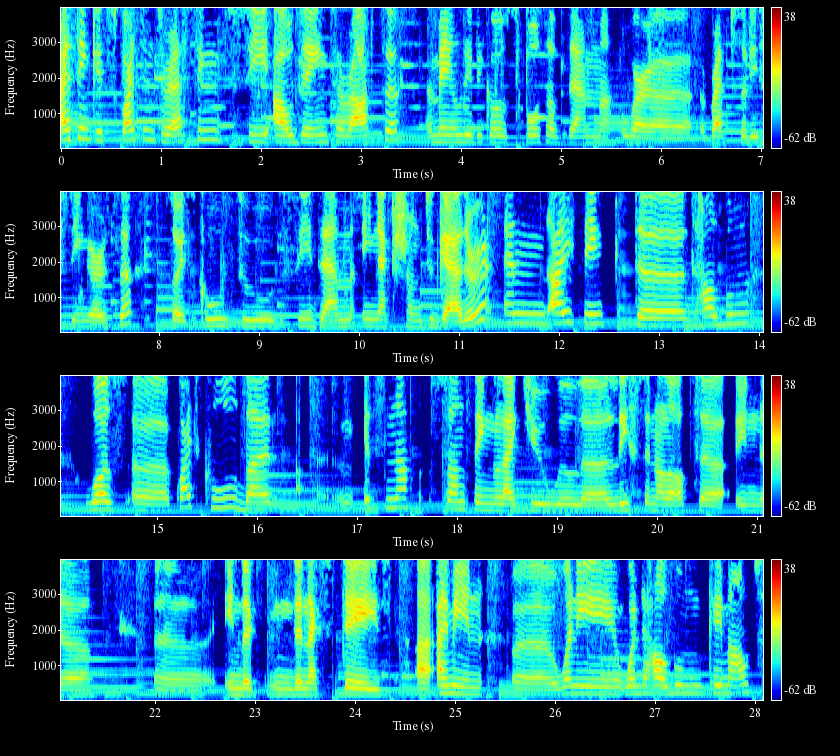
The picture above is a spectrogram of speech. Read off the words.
I think it's quite interesting to see how they interact, uh, mainly because both of them were uh, Rhapsody singers. So it's cool to see them in action together. And I think the, the album was uh, quite cool, but uh, it's not something like you will uh, listen a lot uh, in. Uh, uh, in the in the next days. Uh, I mean, when he when the album came out,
